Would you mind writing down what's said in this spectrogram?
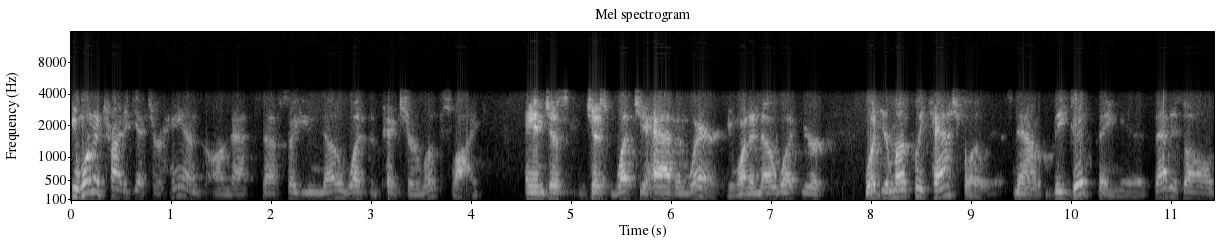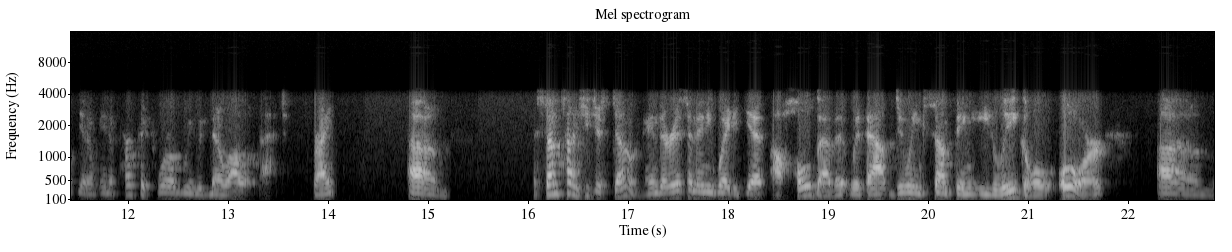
you want to try to get your hands on that stuff so you know what the picture looks like and just just what you have and where. You want to know what your what your monthly cash flow is. Now, the good thing is that is all, you know, in a perfect world we would know all of that, right? Um, sometimes you just don't, and there isn't any way to get a hold of it without doing something illegal or um,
